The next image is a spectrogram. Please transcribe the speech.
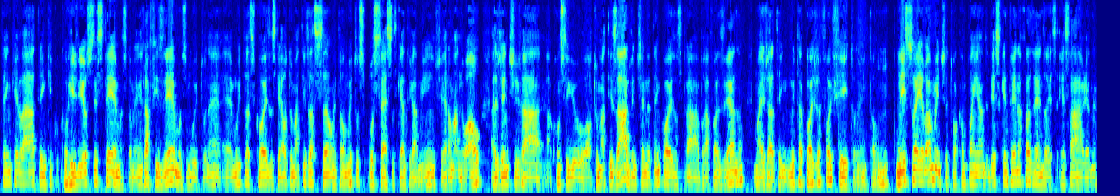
tem que ir lá, tem que corrigir os sistemas também. Já fizemos muito, né? É, muitas coisas que é automatização, então muitos processos que antigamente era manual, a gente já conseguiu automatizar, a gente ainda tem coisas para fazer, né? Mas já tem muita coisa já foi feito, né? Então, nisso aí realmente estou acompanhando desde que entrei na fazenda essa área, né?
